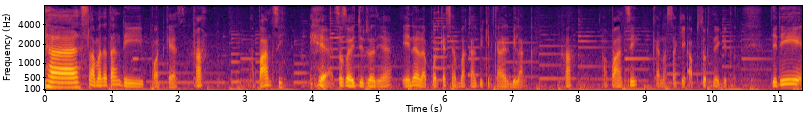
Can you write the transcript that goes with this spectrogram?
hai, selamat datang di podcast Hah? Apaan sih? Iya, sesuai judulnya Ini adalah podcast yang bakal bikin kalian bilang Hah? Apaan sih? Karena saking absurdnya gitu Jadi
